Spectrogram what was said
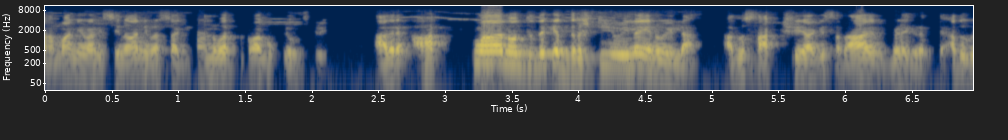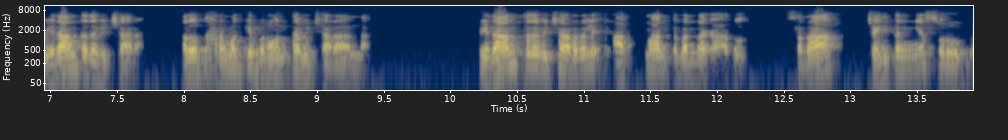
ಸಾಮಾನ್ಯವಾಗಿ ಸಿನಾನಿಮಸ್ ಆಗಿ, ಅನ್ವರ್ಥವಾಗಿ ಉಪಯೋಗಿಸ್ತೀವಿ. ಆದ್ರೆ ಆತ್ಮ ಅನ್ನುವಂಥದ್ದಕ್ಕೆ ದೃಷ್ಟಿಯೂ ಇಲ್ಲ, ಏನೂ ಇಲ್ಲ. ಅದು ಸಾಕ್ಷಿಯಾಗಿ ಸದಾ ಬೆಳಗಿರುತ್ತೆ. ಅದು ವೇದಾಂತದ ವಿಚಾರ. ಅದು ಧರ್ಮಕ್ಕೆ ಬರುವಂತ ವಿಚಾರ ಅಲ್ಲ. ವೇದಾಂತದ ವಿಚಾರದಲ್ಲಿ ಆತ್ಮ ಅಂತ ಬಂದಾಗ ಅದು ಸದಾ ಚೈತನ್ಯ ಸ್ವರೂಪ.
